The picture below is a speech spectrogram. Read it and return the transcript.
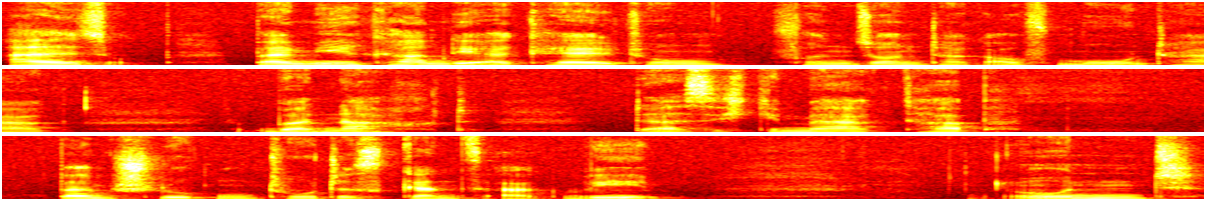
Also, bei mir kam die Erkältung von Sonntag auf Montag über Nacht, dass ich gemerkt habe, beim Schlucken tut es ganz arg weh. Und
